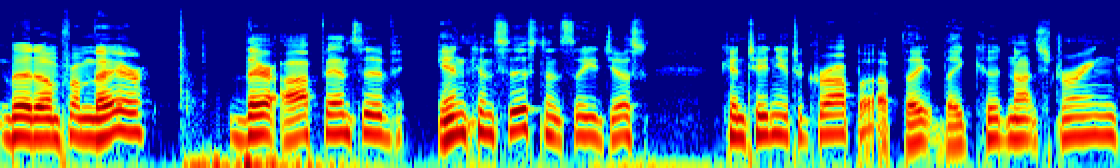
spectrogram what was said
but um, from there, their offensive inconsistency just continued to crop up. They they could not string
